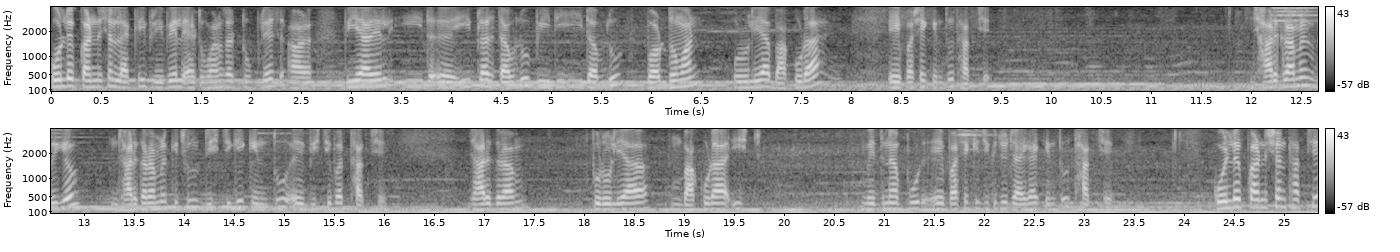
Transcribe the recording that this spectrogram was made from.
cold wave condition likely prevail at once or two place are PRL E, E plus W BDEW বর্ধমান পুরুলিয়া, বাঁকুড়া এই পাশে কিন্তু থাকছে। ঝাড়গ্রামের দিকেও, ঝাড়গ্রামের কিছু ডিস্ট্রিক্টে কিন্তু এই বৃষ্টিপাত থাকছে। ঝাড়গ্রাম, পুরুলিয়া, বাঁকুড়া ইস্ট মেদিনীপুর এই পাশে কিছু কিছু জায়গায় কিন্তু থাকছে। কোল্ড ওয়েভ কন্ডিশন থাকছে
